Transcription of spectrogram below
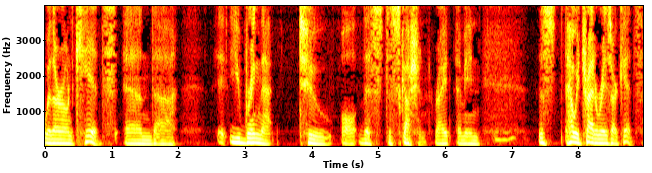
with our own kids, and uh, you bring that to all this discussion, right? I mean, mm-hmm. this is how we try to raise our kids.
